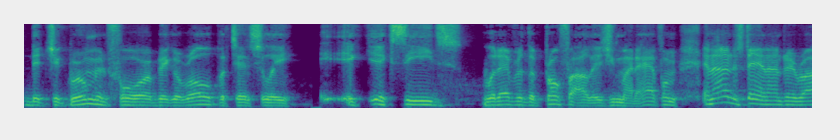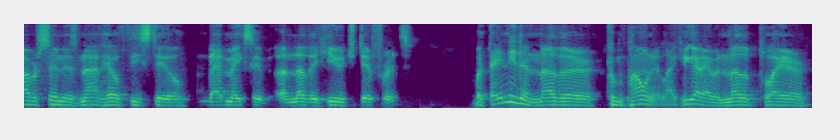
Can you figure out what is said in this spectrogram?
that you're grooming for a bigger role potentially exceeds whatever the profile is you might have for him. And I understand Andre Roberson is not healthy still. That makes it another huge difference. But they need another component. Like you got to have another player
